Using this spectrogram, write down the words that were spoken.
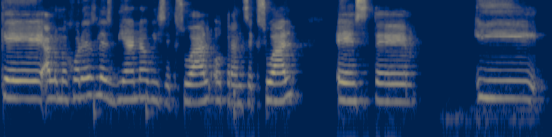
que a lo mejor es lesbiana o bisexual o transexual, este, y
